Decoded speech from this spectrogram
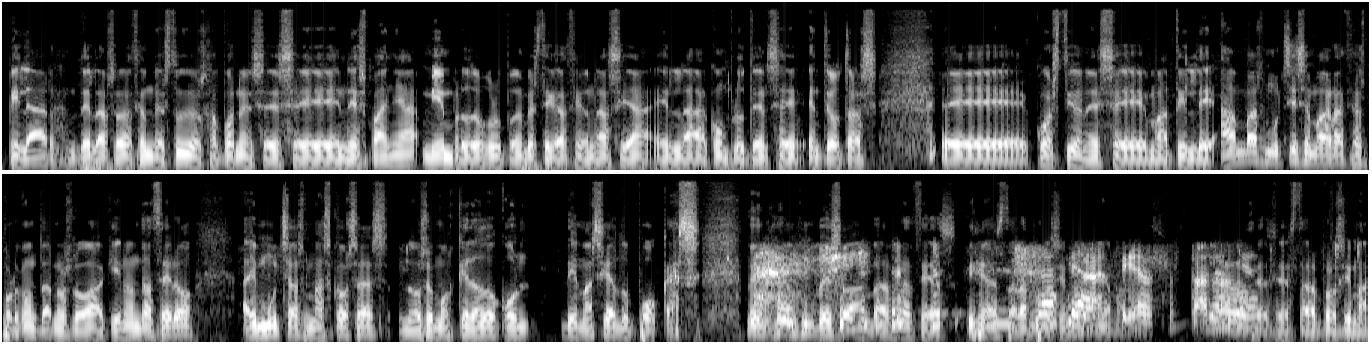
Pilar de la Asociación de Estudios Japoneses en España, miembro del Grupo de Investigación Asia en la Complutense, entre otras eh, cuestiones, Matilde. Ambas, muchísimas gracias por contárnoslo aquí en Onda Cero. Hay muchas más cosas, nos hemos quedado con demasiado pocas. Venga, un beso a ambas, gracias. Y hasta la próxima. Gracias, hasta luego. Gracias y hasta la próxima.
